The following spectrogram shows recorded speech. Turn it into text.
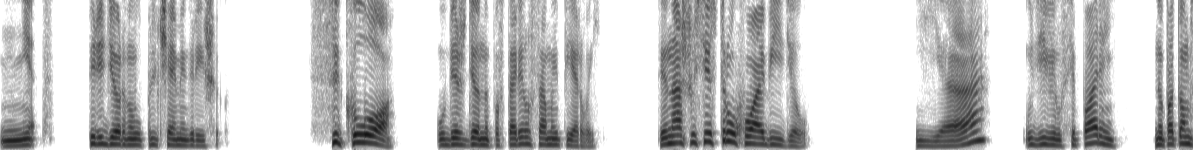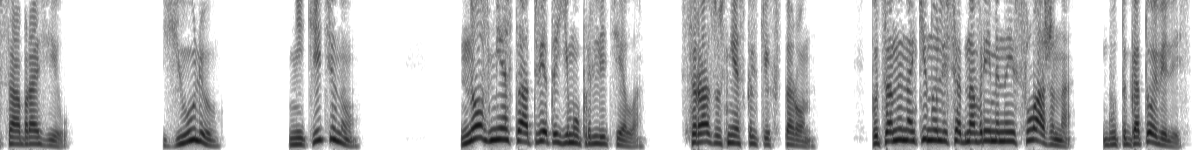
«Нет», — передернул плечами Гришек. «Сыкло!» — убежденно повторил самый первый. «Ты нашу сеструху обидел». «Я?» — удивился парень, но потом сообразил. «Юлю? Никитину?» Но вместо ответа ему прилетело. Сразу с нескольких сторон. Пацаны накинулись одновременно и слаженно, будто готовились.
